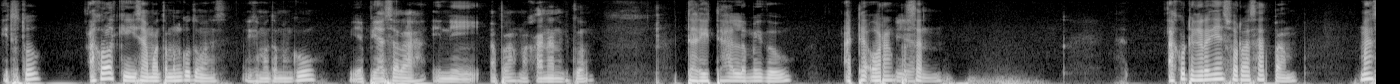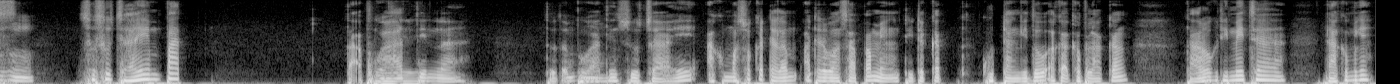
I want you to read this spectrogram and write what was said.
itu tuh aku lagi sama temanku tuh mas lagi sama temanku ya biasalah ini apa makanan gitu dari dalam itu ada orang Iya. pesen aku dengarnya suara satpam mas Mm-mm. susu jahe empat tak buatin lah tuh tak Mm-mm. buatin susu jahe aku masuk ke dalam ada ruang satpam yang di dekat gudang gitu agak ke belakang taruh di meja. Nah aku mikir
